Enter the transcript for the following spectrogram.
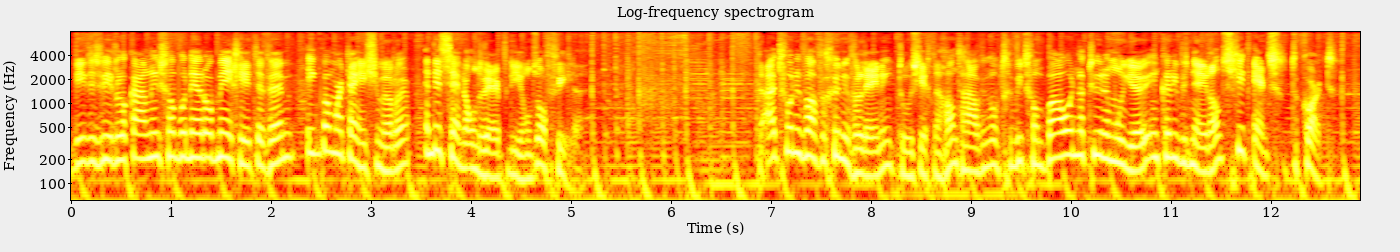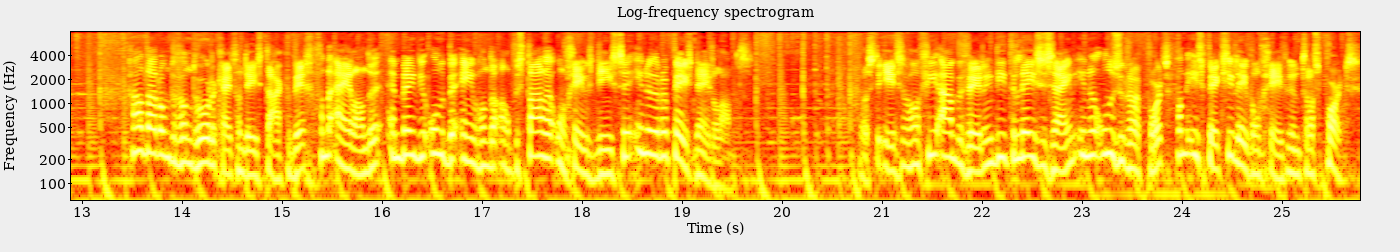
Dit is weer het lokale nieuws van Bonaire op Megahit FM. Ik ben Martijn Schmuller en dit zijn de onderwerpen die ons opvielen. De uitvoering van vergunningverlening, toezicht en handhaving op het gebied van bouwen, natuur en milieu in Caribisch Nederland schiet ernstig tekort. Haal daarom de verantwoordelijkheid van deze taken weg van de eilanden en breng die onder bij een van de al bestaande omgevingsdiensten in Europees Nederland. Dat is de eerste van vier aanbevelingen die te lezen zijn in een onderzoeksrapport van de Inspectie Leefomgeving en Transport.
